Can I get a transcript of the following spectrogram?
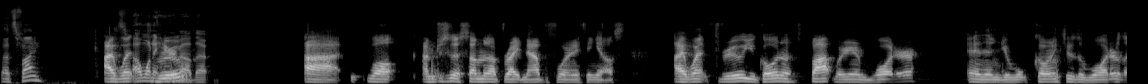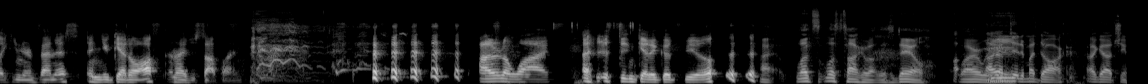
that's fine. I went. I want to hear about that. Uh, well, I'm just gonna sum it up right now before anything else. I went through. You go to a spot where you're in water, and then you're going through the water like you're in Venice, and you get off, and I just stopped playing. I don't know why. I just didn't get a good feel. All right, let's let's talk about this. Dale, why are we? I updated my doc. I got you.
